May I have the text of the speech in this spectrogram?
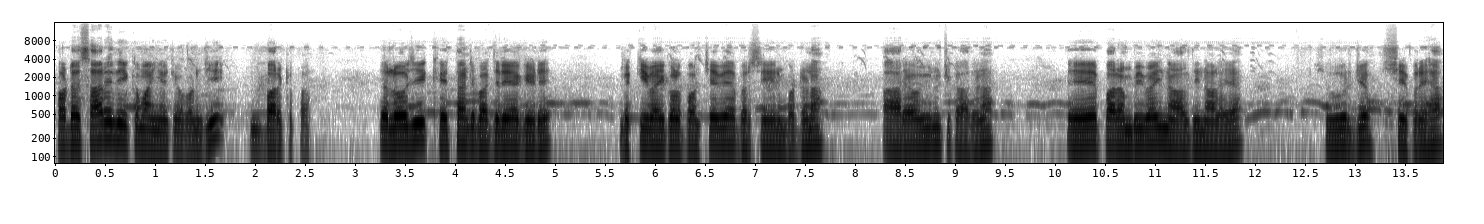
ਤੁਹਾਡੇ ਸਾਰਿਆਂ ਦੀ ਕਮਾਈਆਂ ਚੋਂ ਬਣ ਜੀ ਬਰਕਤਾਂ। ਤੇ ਲੋ ਜੀ, ਖੇਤਾਂ 'ਚ ਵੱਜ ਰਿਹਾ ਗੇੜੇ। ਵਿੱਕੀ ਬਾਈ ਕੋਲ ਪਹੁੰਚੇ ਹੋਏ ਆ, ਬਰਸੀਨ ਵੱਢਣਾ। ਆ ਰਿਹਾ, ਉਹ ਵੀ ਉਹਨੂੰ ਚੁਕਾ ਦੇਣਾ। ਤੇ ਪਰਮ ਵੀ ਬਾਈ ਨਾਲ ਦੀ ਨਾਲ ਆ। ਸੂਰਜ ਛਿਪ ਰਿਹਾ।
